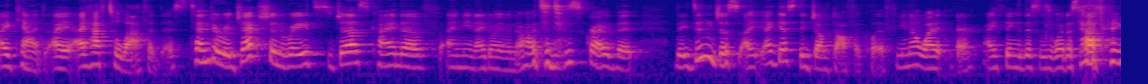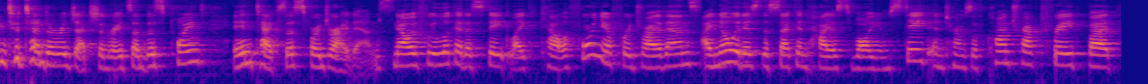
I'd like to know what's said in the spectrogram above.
I can't. I, I have to laugh at this. Tender rejection rates just kind of, I mean, I don't even know how to describe it. They didn't just, I, I guess they jumped off a cliff. You know what? I think this is what is happening to tender rejection rates at this point in Texas for dry vans. Now, if we look at a state like California for dry vans, I know it is the second highest volume state in terms of contract freight, but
